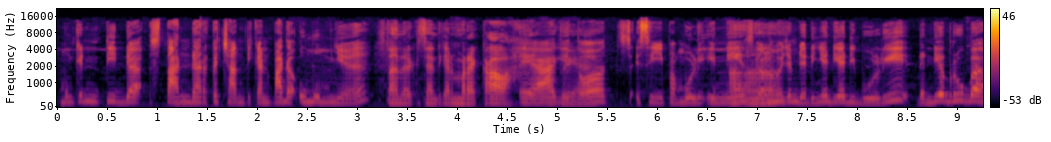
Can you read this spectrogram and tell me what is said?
Mungkin tidak standar kecantikan pada umumnya Standar kecantikan mereka lah ya gitu. gitu. ya. Si- Si pembuli ini Uh-uh. segala macam jadinya dia dibully dan dia berubah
